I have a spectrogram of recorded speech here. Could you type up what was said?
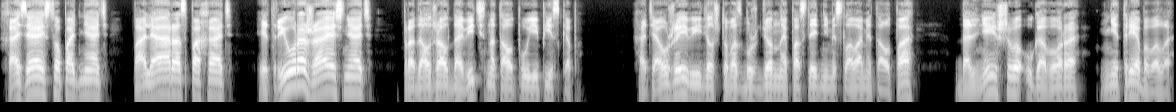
хозяйство поднять, поля распахать и три урожая снять», продолжал давить на толпу епископ. Хотя уже и видел, что возбужденная последними словами толпа дальнейшего уговора не требовало.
